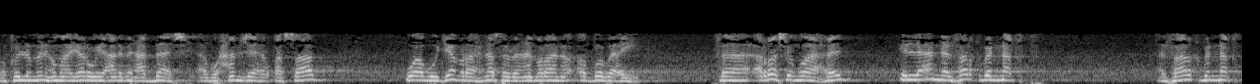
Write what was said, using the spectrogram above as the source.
وكل منهما يروي عن ابن عباس أبو حمزة القصاب وأبو جمرة نصر بن عمران الضبعي. فالرسم واحد إلا أن الفرق بالنقط الفرق بالنقط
